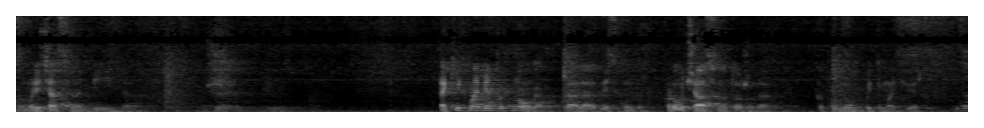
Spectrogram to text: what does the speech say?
Ну, маричасана бей, да. Таких моментов много. Да, да, две секунды. Кроучасана тоже, да. Какую ногу поднимать вверх. Да,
